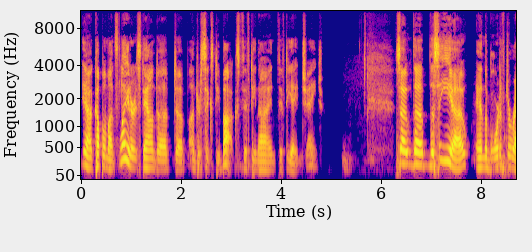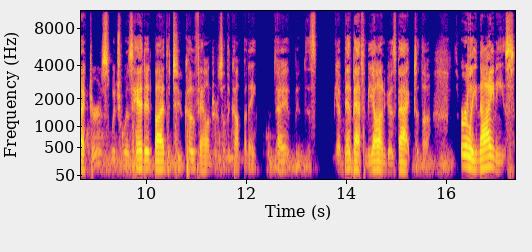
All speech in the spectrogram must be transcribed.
you know, a couple months later, it's down to, to under 60 bucks, 59, 58 and change. So the the CEO and the board of directors, which was headed by the two co-founders of the company, uh, this, you know, Bed Bath and Beyond goes back to the early '90s.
